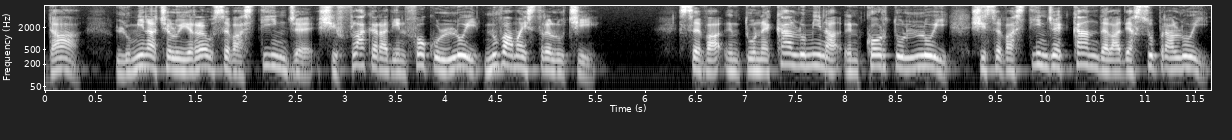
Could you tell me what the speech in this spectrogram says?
Da, lumina celui rău se va stinge și flacăra din focul lui nu va mai străluci. Se va întuneca lumina în cortul lui și se va stinge candela deasupra lui.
